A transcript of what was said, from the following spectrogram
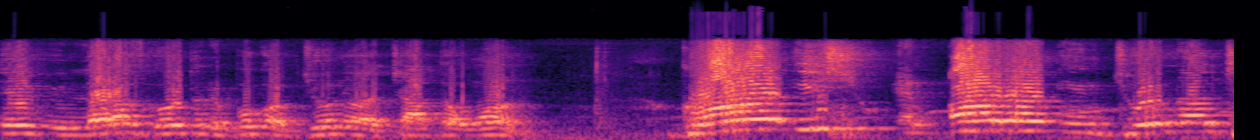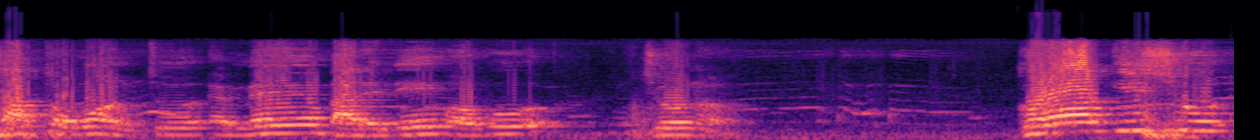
If you let us go to the book of Jonah, chapter 1. God issued an order in Jonah chapter 1 to a man by the name of who? Jonah. God issued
